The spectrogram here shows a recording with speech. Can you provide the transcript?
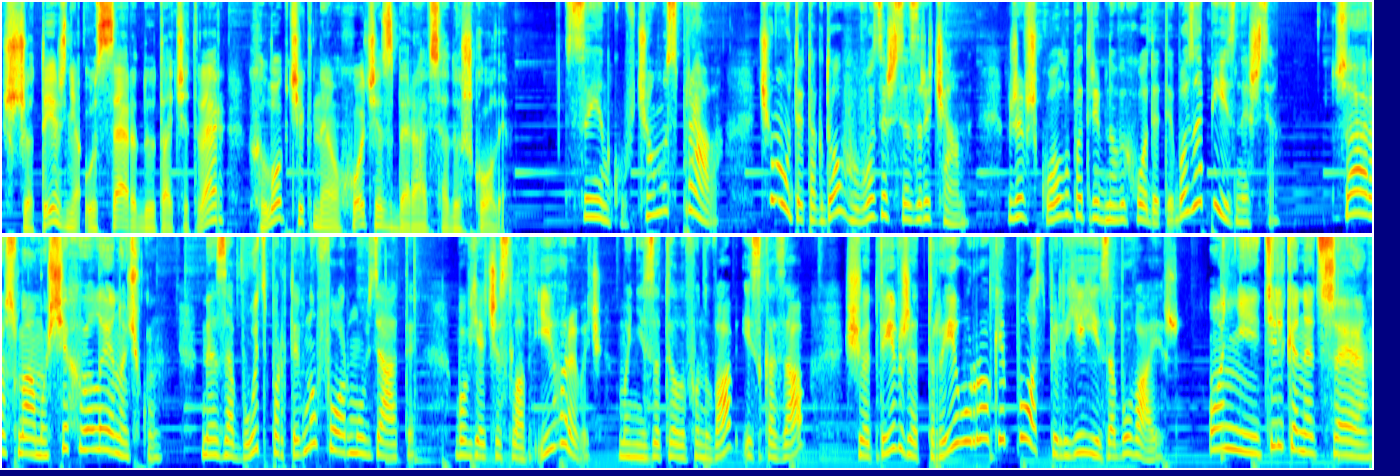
Щотижня у середу та четвер хлопчик неохоче збирався до школи. Синку, в чому справа? Чому ти так довго возишся з речами? Вже в школу потрібно виходити, бо запізнишся. Зараз, мамо, ще хвилиночку. Не забудь спортивну форму взяти, бо В'ячеслав Ігоревич мені зателефонував і сказав, що ти вже три уроки поспіль її забуваєш. О, ні, тільки не це.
